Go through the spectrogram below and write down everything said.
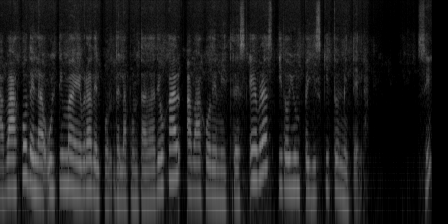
abajo de la última hebra de la puntada de ojal, abajo de mis tres hebras y doy un pellizquito en mi tela. ¿Sí?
